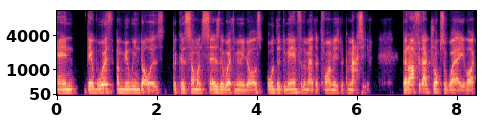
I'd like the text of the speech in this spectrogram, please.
and they're worth a million dollars because someone says they're worth a million dollars, or the demand for them at the time is massive. But after that drops away, like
